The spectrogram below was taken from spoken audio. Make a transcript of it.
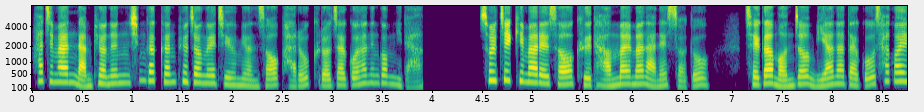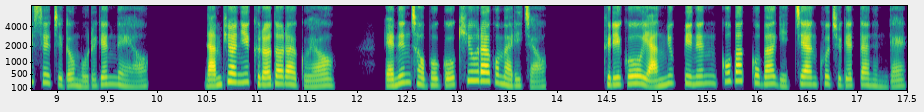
하지만 남편은 심각한 표정을 지으면서 바로 그러자고 하는 겁니다. 솔직히 말해서 그 다음 말만 안 했어도 제가 먼저 미안하다고 사과했을지도 모르겠네요. 남편이 그러더라고요. 애는 저보고 키우라고 말이죠. 그리고 양육비는 꼬박꼬박 잊지 않고 주겠다는데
